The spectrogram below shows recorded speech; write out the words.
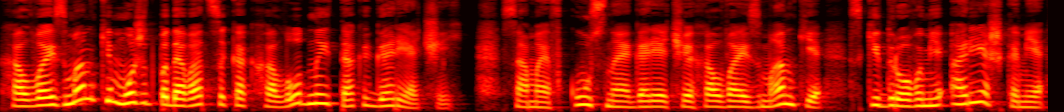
Халва из манки может подаваться как холодной, так и горячей. Самая вкусная горячая халва из манки с кедровыми орешками,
